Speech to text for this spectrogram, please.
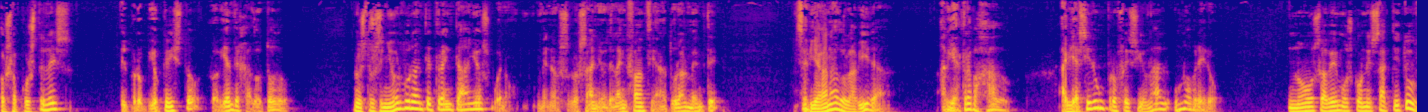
Los apóstoles, el propio Cristo, lo habían dejado todo. Nuestro Señor durante 30 años, bueno, menos los años de la infancia, naturalmente, se había ganado la vida, había trabajado, había sido un profesional, un obrero. No sabemos con exactitud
